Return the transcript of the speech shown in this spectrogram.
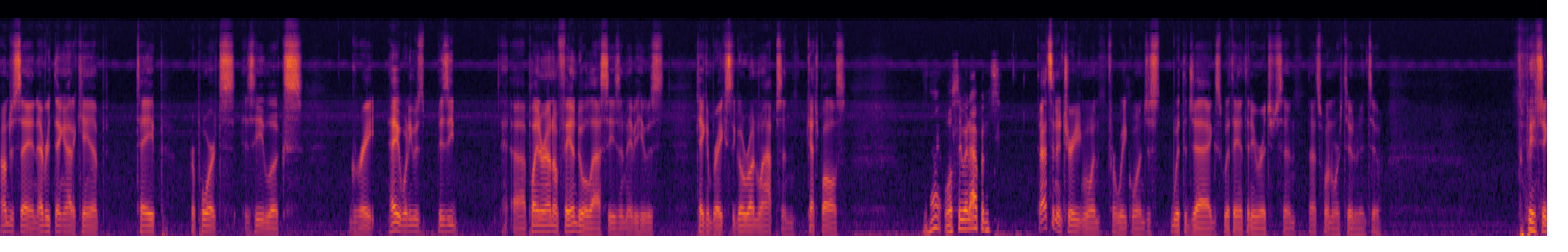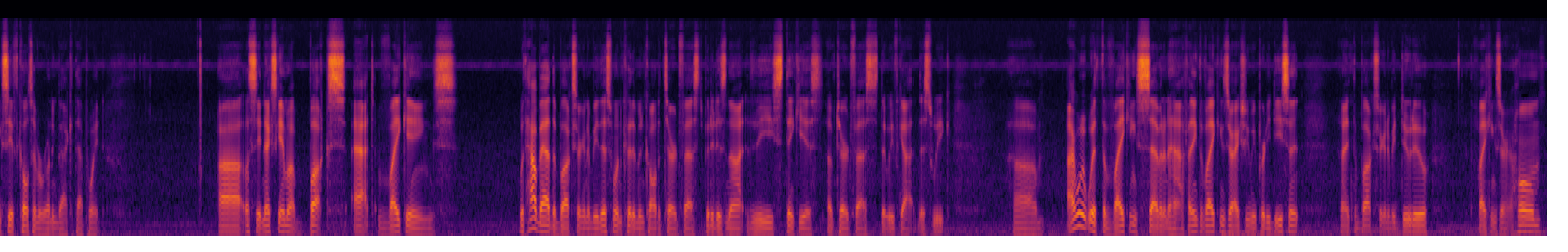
I'm just saying, everything out of camp, tape, reports, is he looks great. Hey, when he was busy uh, playing around on FanDuel last season, maybe he was taking breaks to go run laps and catch balls. All right, we'll see what happens. That's an intriguing one for week one, just with the Jags, with Anthony Richardson. That's one worth tuning into. It'll be interesting to see if the Colts have a running back at that point. Uh, let's see. Next game up, Bucks at Vikings. With how bad the Bucks are going to be, this one could have been called a turd fest, but it is not the stinkiest of turd fests that we've got this week. Um, I went with the Vikings seven and a half. I think the Vikings are actually going to be pretty decent. I think the Bucks are going to be doo doo. Vikings are at home.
